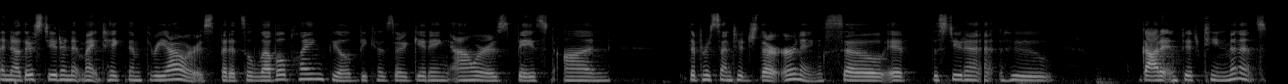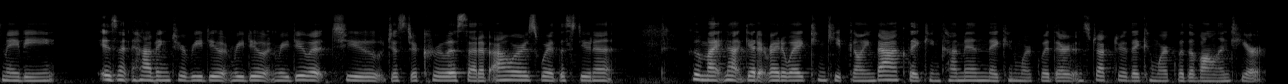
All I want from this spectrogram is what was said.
Another student, it might take them three hours, but it's a level playing field because they're getting hours based on the percentage they're earning. So if the student who got it in 15 minutes maybe isn't having to redo it and redo it and redo it to just accrue a set of hours where the student who might not get it right away can keep going back, they can come in, they can work with their instructor, they can work with a volunteer.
